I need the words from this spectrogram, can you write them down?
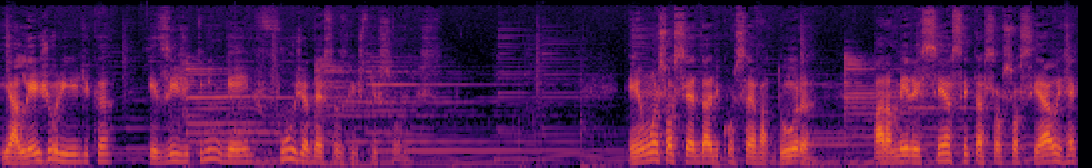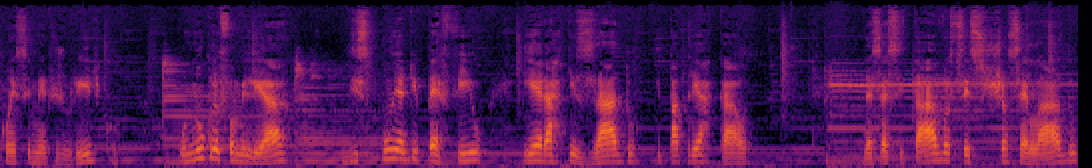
e a lei jurídica exige que ninguém fuja dessas restrições. Em uma sociedade conservadora, para merecer aceitação social e reconhecimento jurídico, o núcleo familiar dispunha de perfil hierarquizado e patriarcal. Necessitava ser chancelado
